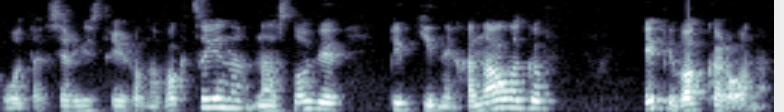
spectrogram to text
года зарегистрирована вакцина на основе пептидных аналогов Эпивак Корона.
